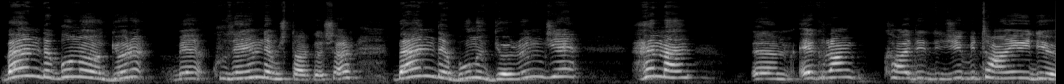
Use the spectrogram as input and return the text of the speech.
Ben de bunu görü ve kuzenim demişti arkadaşlar. Ben de bunu görünce hemen em, ekran kaydedici bir tane video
